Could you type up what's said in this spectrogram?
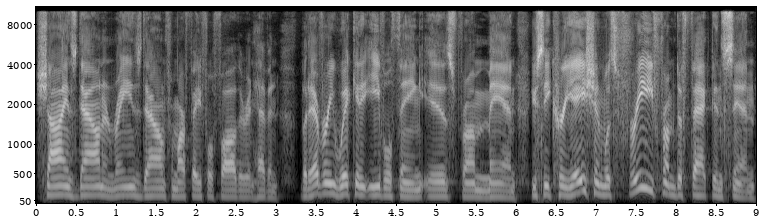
shines down and rains down from our faithful Father in heaven. But every wicked, evil thing is from man. You see, creation was free from defect and sin.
